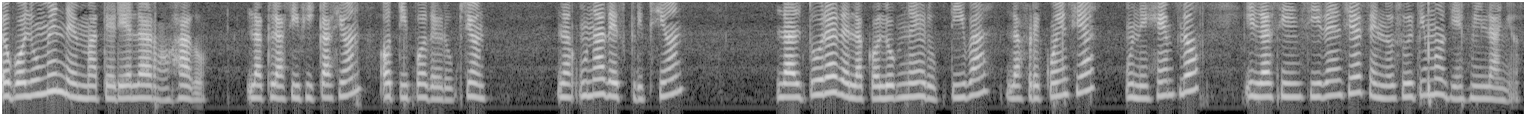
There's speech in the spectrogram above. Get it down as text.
el volumen de material arrojado, la clasificación o tipo de erupción, una descripción, la altura de la columna eruptiva, la frecuencia, un ejemplo, y las incidencias en los últimos 10.000 años.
